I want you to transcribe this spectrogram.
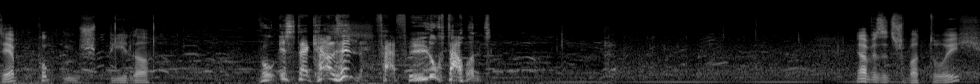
Der Puppenspieler. Wo ist der Kerl hin? Verfluchter Hund! Ja, wir sind schon mal durch.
